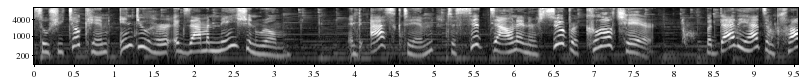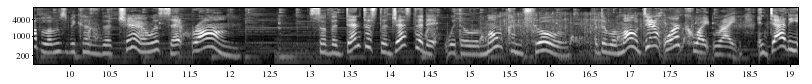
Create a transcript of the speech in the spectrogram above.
So she took him into her examination room and asked him to sit down in her super cool chair. But Daddy had some problems because the chair was set wrong. So the dentist adjusted it with a remote control. But the remote didn't work quite right, and Daddy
